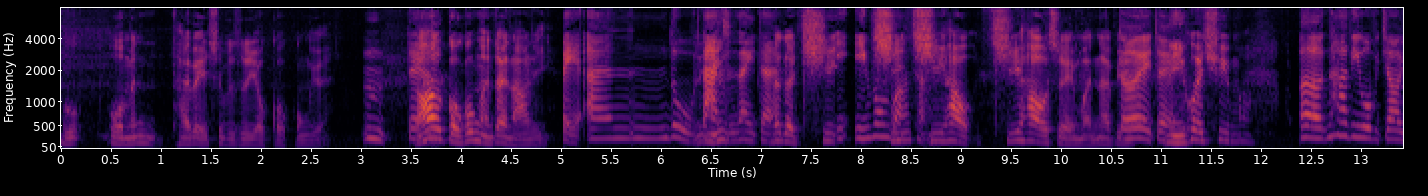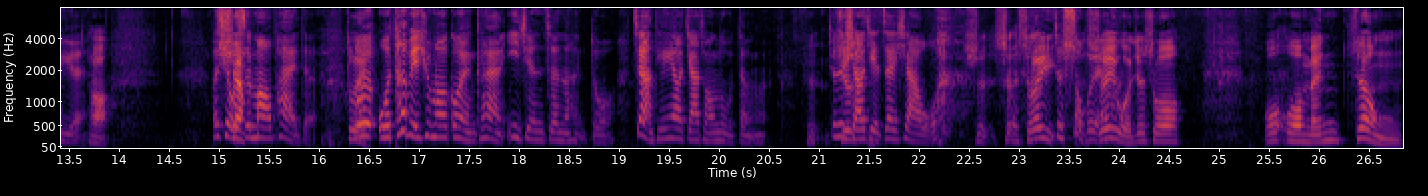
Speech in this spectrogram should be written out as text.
我我们台北是不是有狗公园？嗯，对啊、然后狗公园在哪里？北安路大直那一带。那个七迎迎风七广场，七号七号水门那边，对对，你会去吗？呃，它离我比较远，啊，而且我是猫派的，对。我，我特别去猫公园看，意见真的很多。这两天要加装路灯了，就是小姐在吓我，是是，所以 就受不了。所以我就说，我我们这种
